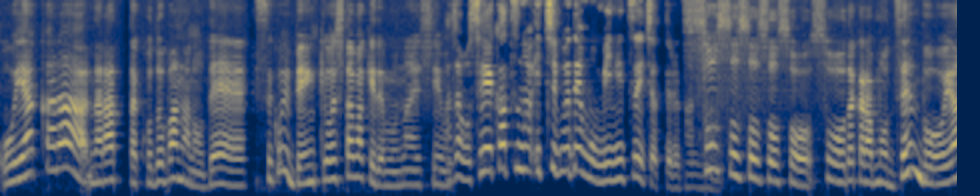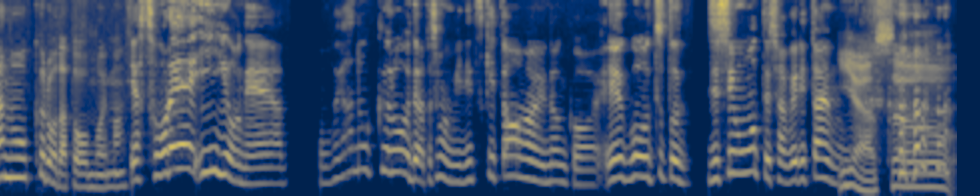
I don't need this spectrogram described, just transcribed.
親から習った言葉なので、すごい勉強したわけでもないし、あじゃあもう生活の一部でも身についちゃってる感じ。そうそうそうそうそう、そう、だからもう全部親の苦労だと思いますい。や、それいいよね。親の苦労で私も身につきたい。なんか、英語ちょっと自信を持って喋りたいもん。Yeah. So,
